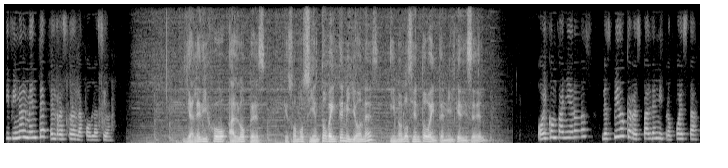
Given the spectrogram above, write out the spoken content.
y finalmente el resto de la población. Ya le dijo a López que somos 120 millones y no los 120 mil que dice él. Hoy, compañeros, les pido que respalden mi propuesta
